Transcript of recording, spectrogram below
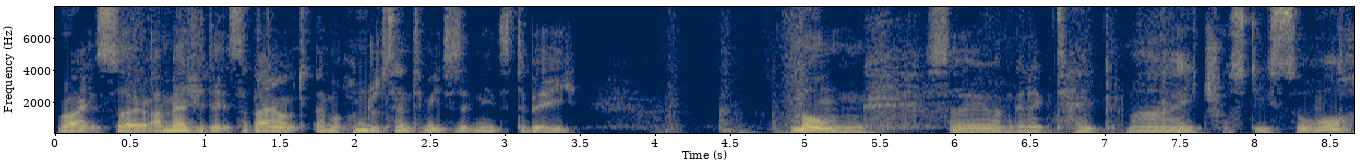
Right, so I measured it's about um, 100 centimetres it needs to be long. So I'm going to take my trusty saw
